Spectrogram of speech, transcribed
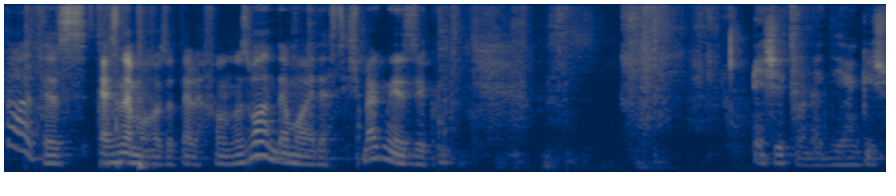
Hát ez, ez nem ahhoz a telefonhoz van, de majd ezt is megnézzük. És itt van egy ilyen kis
